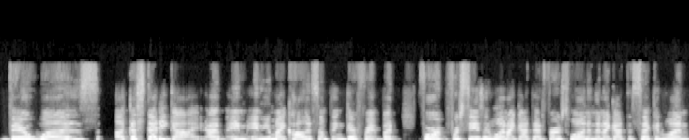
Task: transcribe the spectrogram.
there was like a study guide um, and, and you might call it something different but for for season one i got that first one and then i got the second one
